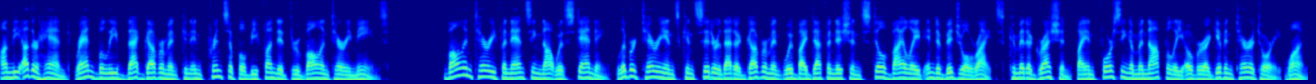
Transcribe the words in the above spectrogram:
On the other hand, Rand believed that government can in principle be funded through voluntary means. Voluntary financing notwithstanding, libertarians consider that a government would by definition still violate individual rights commit aggression by enforcing a monopoly over a given territory 1.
